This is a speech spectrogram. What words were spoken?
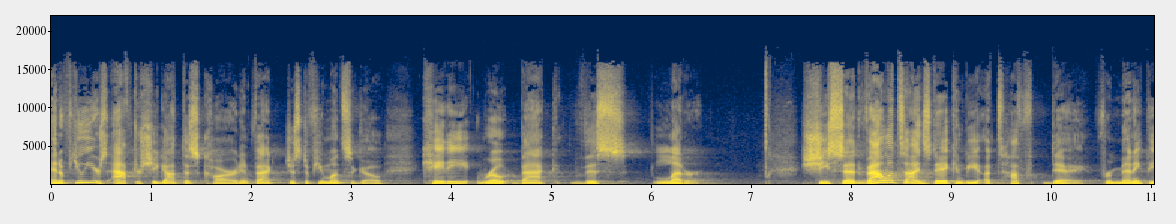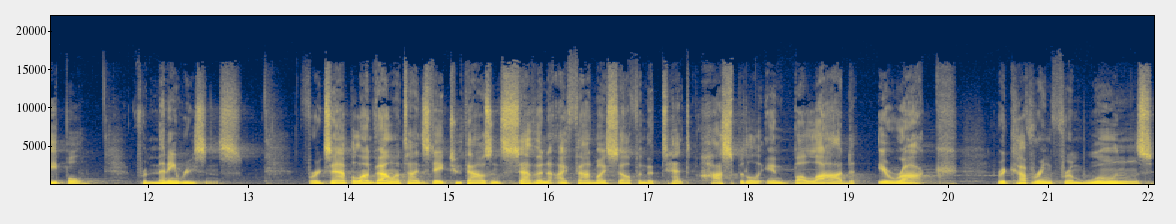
And a few years after she got this card, in fact, just a few months ago, Katie wrote back this letter. She said, Valentine's Day can be a tough day for many people for many reasons. For example, on Valentine's Day 2007, I found myself in the tent hospital in Balad, Iraq, recovering from wounds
